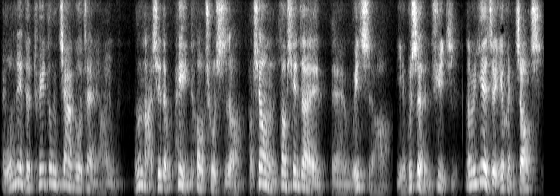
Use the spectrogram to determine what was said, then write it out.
国内的推动架构在哪里？有哪些的配套措施啊？好像到现在呃为止啊，也不是很具体。那么业者也很着急，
